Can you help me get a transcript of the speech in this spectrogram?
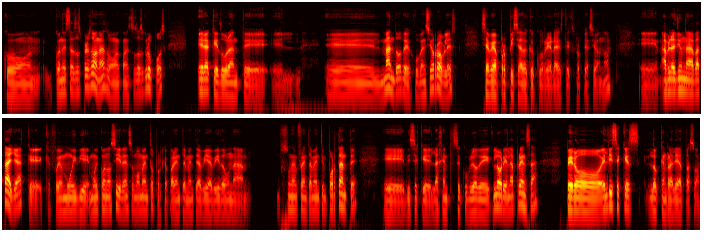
con, con estas dos personas o con estos dos grupos era que durante el, el mando de Juvencio Robles se había propiciado que ocurriera esta expropiación, ¿no? Eh, habla de una batalla que, fue muy, bien, muy conocida en su momento porque aparentemente había habido una, pues, un enfrentamiento importante. Eh, dice que la gente se cubrió de gloria en la prensa, pero él dice que es lo que en realidad pasó.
